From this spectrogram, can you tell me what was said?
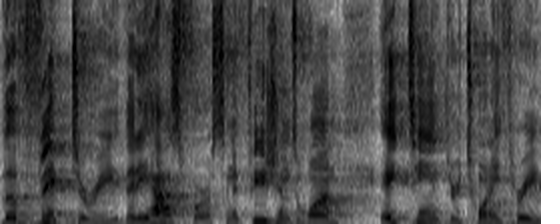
the victory that He has for us. In Ephesians 1 18 through 23,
